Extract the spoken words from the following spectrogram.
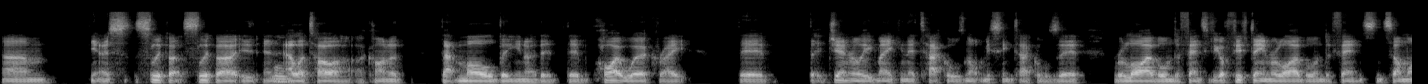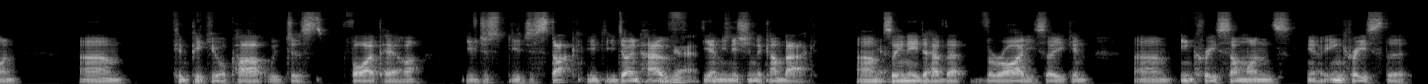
um, you know, Slipper, Slipper and Well- Alatoa are kind of that mold that, you know, they're, they're high work rate. They're, they're generally making their tackles, not missing tackles. They're reliable in defense. If you've got 15 reliable in defense and someone um, can pick you apart with just firepower, you've just you're just stuck. You, you don't have Yeah. the ammunition to come back. Um, Yeah. So you need to have that variety so you can um, increase someone's, you know, increase the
